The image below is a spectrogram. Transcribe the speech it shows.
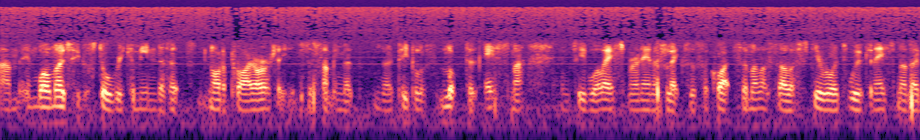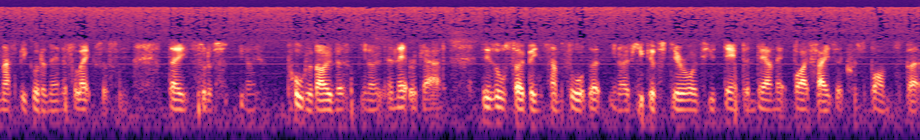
Um, and while most people still recommend it, it's not a priority. It's just something that you know people have looked at asthma and said, well, asthma and anaphylaxis are quite similar. So if steroids work in asthma, they must be good in anaphylaxis, and they sort of you know pulled it over you know in that regard. There's also been some thought that you know if you give steroids, you dampen down that biphasic response, but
